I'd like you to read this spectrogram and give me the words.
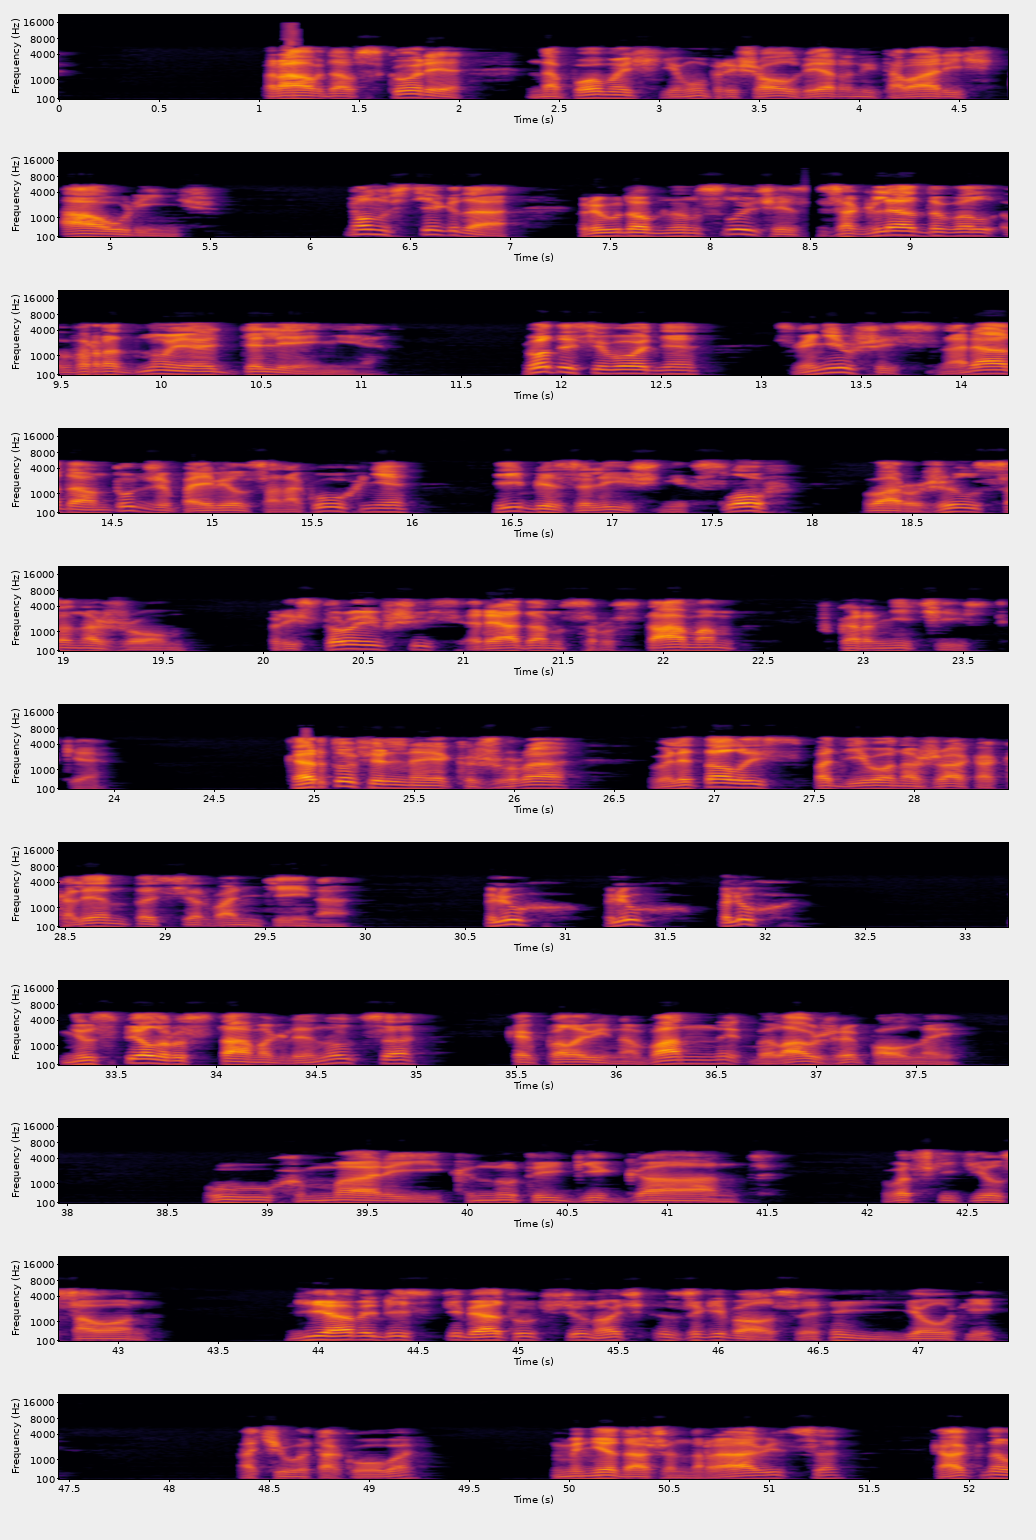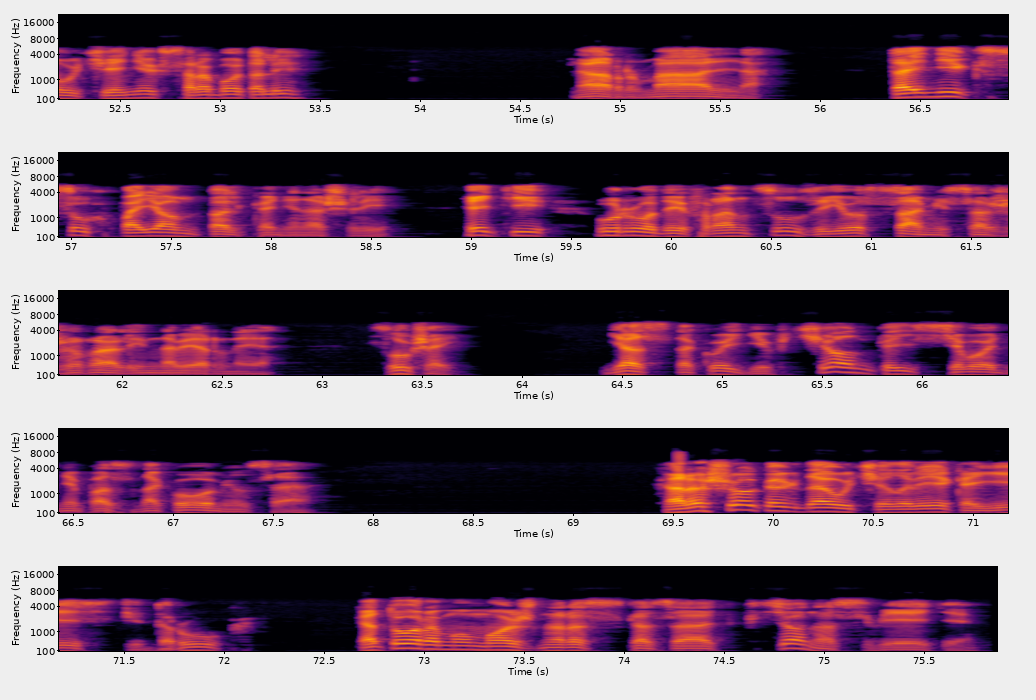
Правда, вскоре на помощь ему пришел верный товарищ Ауринш. Он всегда, при удобном случае, заглядывал в родное отделение. Вот и сегодня, сменившись снаряда, он тут же появился на кухне и без лишних слов вооружился ножом, пристроившись рядом с Рустамом корнечистке. Картофельная кожура вылетала из-под его ножа, как лента сервантина. Плюх, плюх, плюх. Не успел Рустам оглянуться, как половина ванны была уже полной. — Ух, Марик, ну ты гигант! — восхитился он. — Я бы без тебя тут всю ночь загибался, елки. — А чего такого? Мне даже нравится. — как на учениях сработали? Нормально. Тайник с сухпоем только не нашли. Эти уроды-французы его сами сожрали, наверное. Слушай, я с такой девчонкой сегодня познакомился. Хорошо, когда у человека есть друг, которому можно рассказать все на свете.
